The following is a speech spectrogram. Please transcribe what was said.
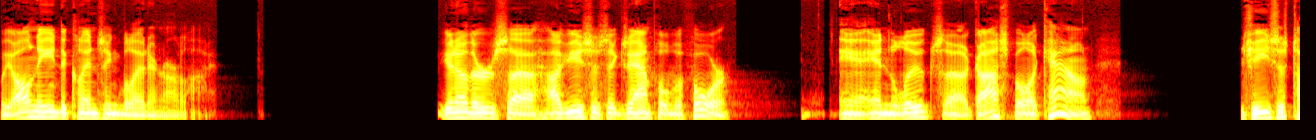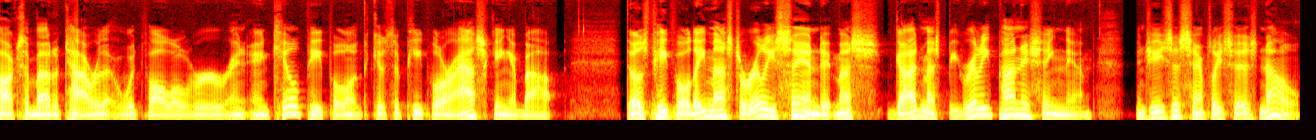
We all need the cleansing blood in our life. You know, there's, uh, I've used this example before. In Luke's uh, gospel account, Jesus talks about a tower that would fall over and, and kill people because the people are asking about those people they must have really sinned. It must god must be really punishing them. And jesus simply says no.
